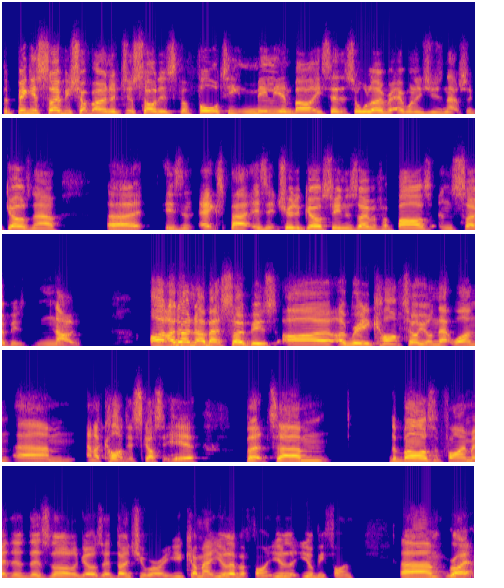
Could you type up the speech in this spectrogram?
the biggest soapy shop owner just sold his for 40 million baht. He said it's all over. Everyone is using apps for girls now. Uh, is an expat. Is it true the girl scene is over for bars and soapies? No. I, I don't know about soapies. Uh, I really can't tell you on that one. Um, and I can't discuss it here. But um, the bars are fine, mate. There's, there's, a lot of girls there. Don't you worry. You come out, you'll have a fine. You'll you'll be fine. Um, right.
